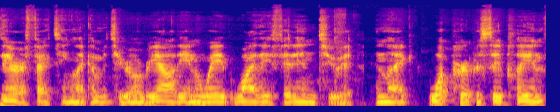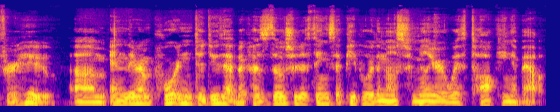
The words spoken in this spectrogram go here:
they're affecting like a material reality and a way why they fit into it and like what purpose they play in for who. Um, and they're important to do that because those are the things that people are the most familiar with talking about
